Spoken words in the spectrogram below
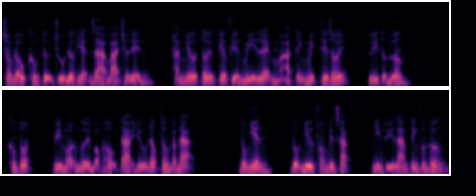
trong đầu không tự chủ được hiện ra ba chữ đến, hắn nhớ tới kia phiến mỹ lệ mà tĩnh mịch thế giới, Lý Tưởng Hương. Không tốt, vì mọi người bọc hậu tả hữu đốc thống gặp nạn. Đương nhiên, Đỗ Như Phong biến sắc, nhìn Thủy Lam tinh phương hướng,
